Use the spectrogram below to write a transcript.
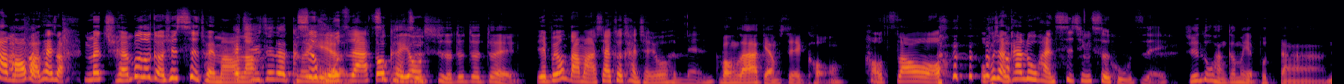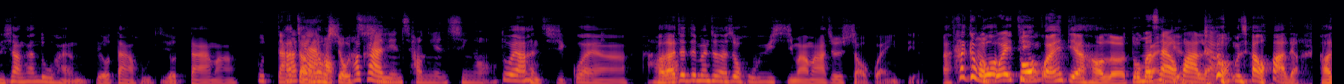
怕毛发太少，你们全部都给我去刺腿毛，欸、其实真的可以，刺胡子啊，都可以用刺的，对对对，也不用打马赛克，看起来又很 man。蒙拉 gam circle 好糟哦，我不想看鹿晗刺青刺胡子哎。其实鹿晗根本也不搭，啊，你想想看，鹿晗留大胡子有搭吗？不搭，他长得那么秀气，他看起来年好年轻哦。对啊，很奇怪啊。好了，在这边真的是呼吁喜妈妈就是少管一点啊，他根本不会听，多管一点好了，多管一点，我们才有话聊，我们才有话聊。好，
